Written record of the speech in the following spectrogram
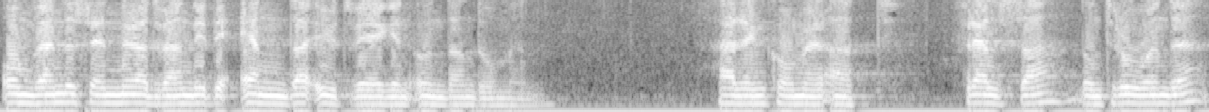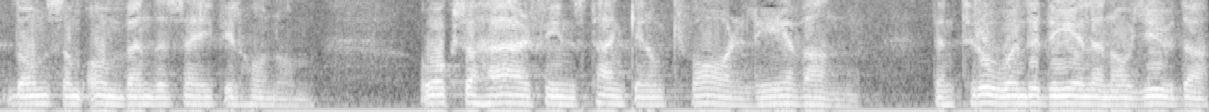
Omvändelse är nödvändig, det enda utvägen undan domen. Herren kommer att frälsa de troende, de som omvänder sig till honom. Och också här finns tanken om kvarlevan, den troende delen av Juda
